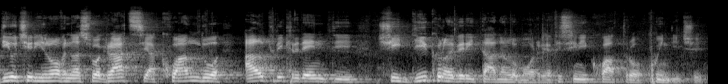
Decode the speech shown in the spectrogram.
Dio ci rinnova nella sua grazia quando altri credenti ci dicono la verità nell'amore. Efesini 4, 15.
